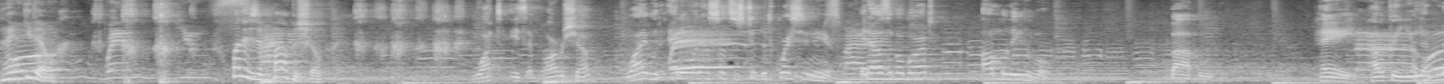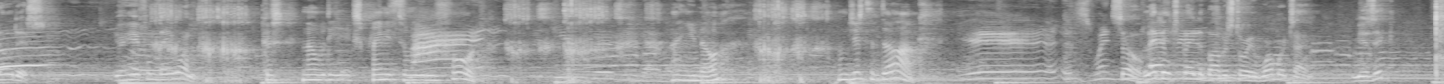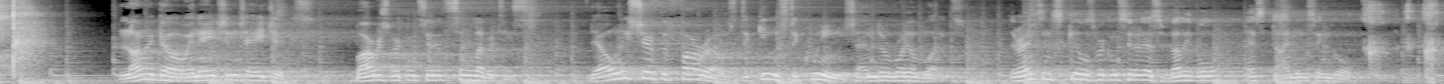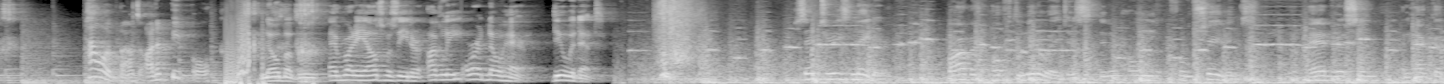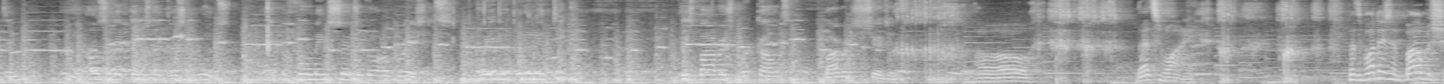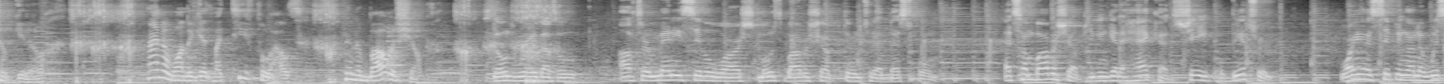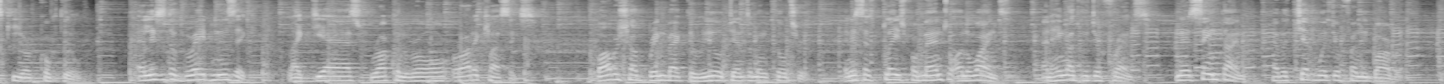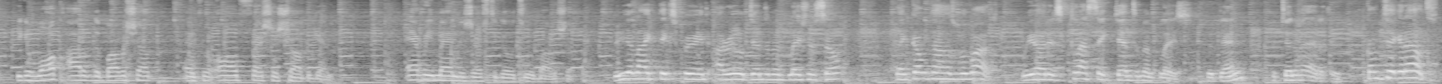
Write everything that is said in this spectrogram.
Hey Guido, what is a barbershop? What is a barbershop? Why would anyone ask such a stupid question here? In House of Barbaard? Unbelievable. Baboo. Hey, how can you not know this? You're here from day one. Because nobody explained it to me before. And you know, I'm just a dog. So, let me explain the barber story one more time. Music? Long ago in ancient Egypt, barbers were considered celebrities. They only served the pharaohs, the kings, the queens, and the royal blood. Their hands and skills were considered as valuable as diamonds and gold. How about other people? No, Baboo. Everybody else was either ugly or had no hair. Deal with that. Centuries later, barbers of the Middle Ages didn't only perform shavings, hairdressing, and haircutting, they also did things like dressing wounds and performing surgical operations, or even pulling your teeth. Barbers were called barber surgeons. Oh, that's why. But what is a barbershop, Guido? I don't want to get my teeth pulled out in a barbershop. Don't worry, Baboo. After many civil wars, most barbershops turned to their best form. At some barbershops, you can get a haircut, shave, or beard trim while you're sipping on a whiskey or cocktail and listen to great music like jazz, rock and roll, or other classics. Barbershop bring back the real gentleman culture and it's a place for men to unwind and hang out with your friends and at the same time have a chat with your friendly barber. You can walk out of the barbershop and feel all fresh and sharp again. Every man deserves to go to a barbershop. Do you like to experience a real gentleman place yourself? Then come to House Barbaard. We are this classic gentleman place, but then the gentleman attitude. Come check it out!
